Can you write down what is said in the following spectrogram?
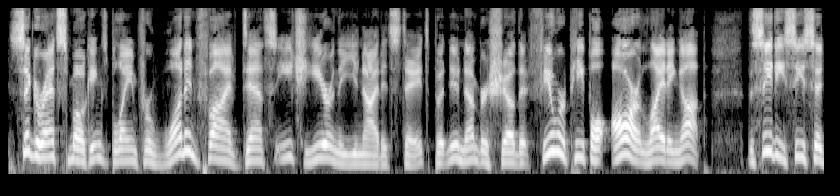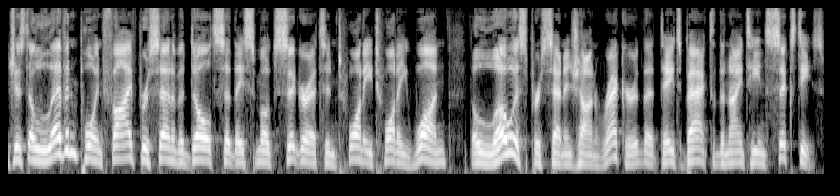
Cigarette smoking's blamed for one in five deaths each year in the United States, but new numbers show that fewer people are lighting up. The CDC said just 11.5% of adults said they smoked cigarettes in 2021, the lowest percentage on record that dates back to the 1960s.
